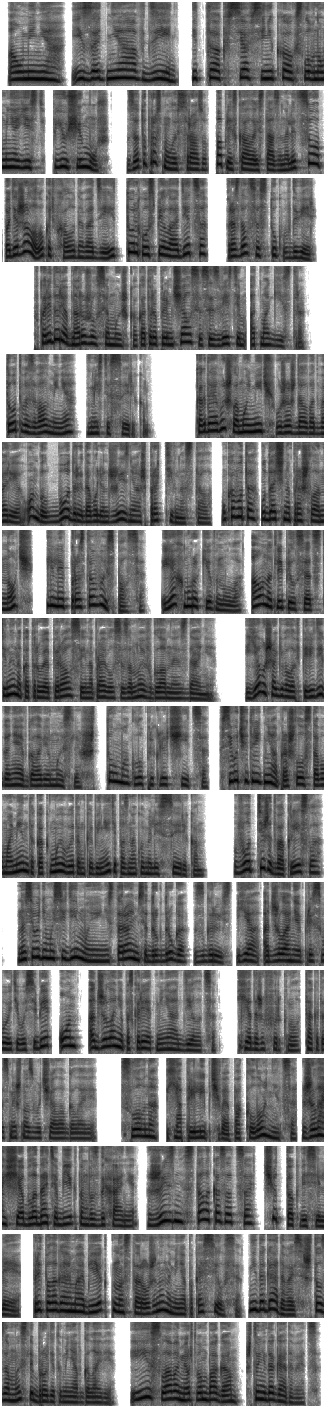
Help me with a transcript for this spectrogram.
А у меня изо дня в день. И так вся в синяках, словно у меня есть пьющий муж. Зато проснулась сразу, поплескала из таза на лицо, подержала локоть в холодной воде и только успела одеться, раздался стук в дверь. В коридоре обнаружился мышка, который примчался с известием от магистра. Тот вызывал меня вместе с Эриком. Когда я вышла, мой меч уже ждал во дворе. Он был бодрый, доволен жизнью, аж противно стало. У кого-то удачно прошла ночь или просто выспался. Я хмуро кивнула, а он отлепился от стены, на которую опирался, и направился за мной в главное здание. Я вышагивала впереди, гоняя в голове мысли, что могло приключиться. Всего четыре дня прошло с того момента, как мы в этом кабинете познакомились с Эриком. Вот те же два кресла, но сегодня мы сидим и не стараемся друг друга сгрызть. Я от желания присвоить его себе, он от желания поскорее от меня отделаться. Я даже фыркнула, так это смешно звучало в голове. Словно я прилипчивая поклонница, желающая обладать объектом воздыхания. Жизнь стала казаться чуток веселее. Предполагаемый объект настороженно на меня покосился, не догадываясь, что за мысли бродят у меня в голове. И слава мертвым богам, что не догадывается.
